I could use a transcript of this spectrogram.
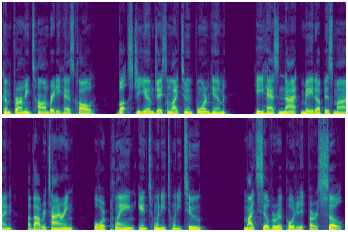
confirming Tom Brady has called Bucs GM Jason Licht to inform him he has not made up his mind about retiring or playing in 2022. Mike Silver reported it first. So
